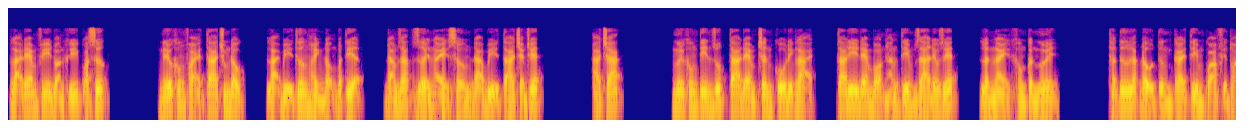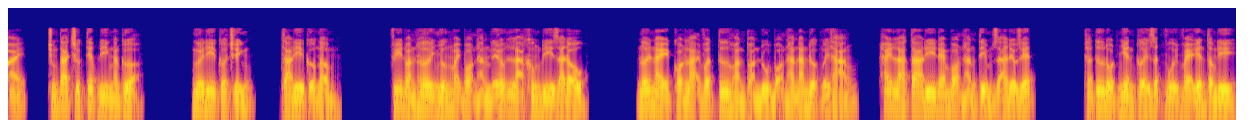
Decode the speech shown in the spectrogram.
lại đem phi đoàn khí quá sức. Nếu không phải ta trúng độc, lại bị thương hành động bất tiện, đám rác rưởi này sớm đã bị ta chém chết. A à chắc ngươi không tin giúp ta đem chân cố định lại ta đi đem bọn hắn tìm ra đều giết, lần này không cần ngươi. Thật tư lắc đầu từng cái tìm qua phiền thoái, chúng ta trực tiếp đi ngăn cửa. Ngươi đi cửa chính, ta đi cửa ngầm. Phi đoàn hơi nhướng mạnh bọn hắn nếu là không đi ra đâu. Nơi này còn lại vật tư hoàn toàn đủ bọn hắn ăn được mấy tháng, hay là ta đi đem bọn hắn tìm ra đều giết. Thật tư đột nhiên cười rất vui vẻ yên tâm đi,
